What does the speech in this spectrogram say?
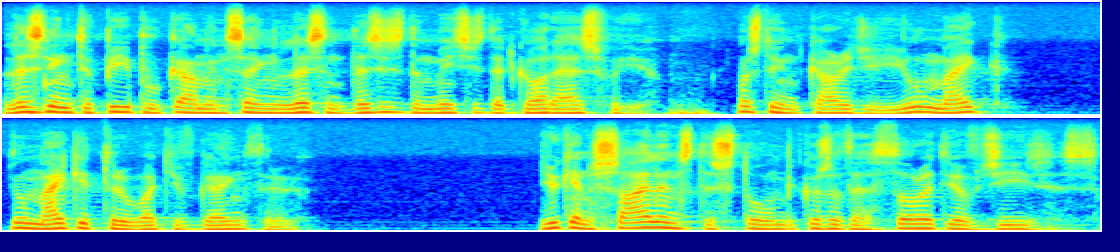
Listening to people come and saying, Listen, this is the message that God has for you. He wants to encourage you. You'll make, you'll make it through what you're going through. You can silence the storm because of the authority of Jesus.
